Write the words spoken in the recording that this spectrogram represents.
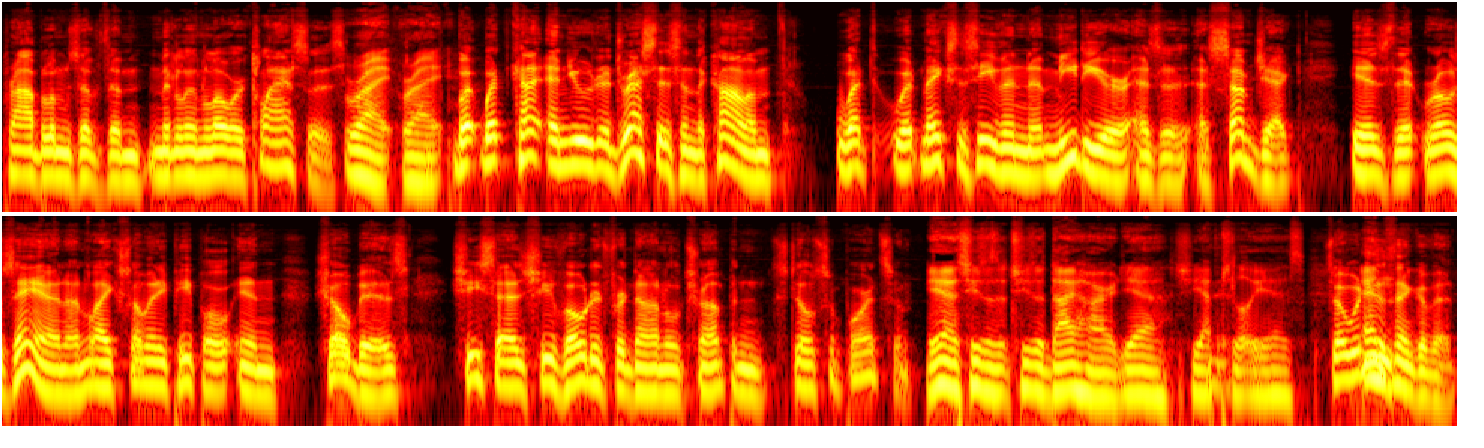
problems of the middle and lower classes. right, right. But what kind? And you address this in the column. What what makes this even meatier as a, a subject is that Roseanne, unlike so many people in showbiz, she says she voted for Donald Trump and still supports him. Yeah, she's a she's a diehard. Yeah, she absolutely is. So what do you think of it?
